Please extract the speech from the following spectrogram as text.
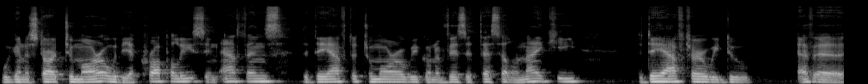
We're going to start tomorrow with the Acropolis in Athens. The day after tomorrow, we're going to visit Thessaloniki. The day after, we do uh,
